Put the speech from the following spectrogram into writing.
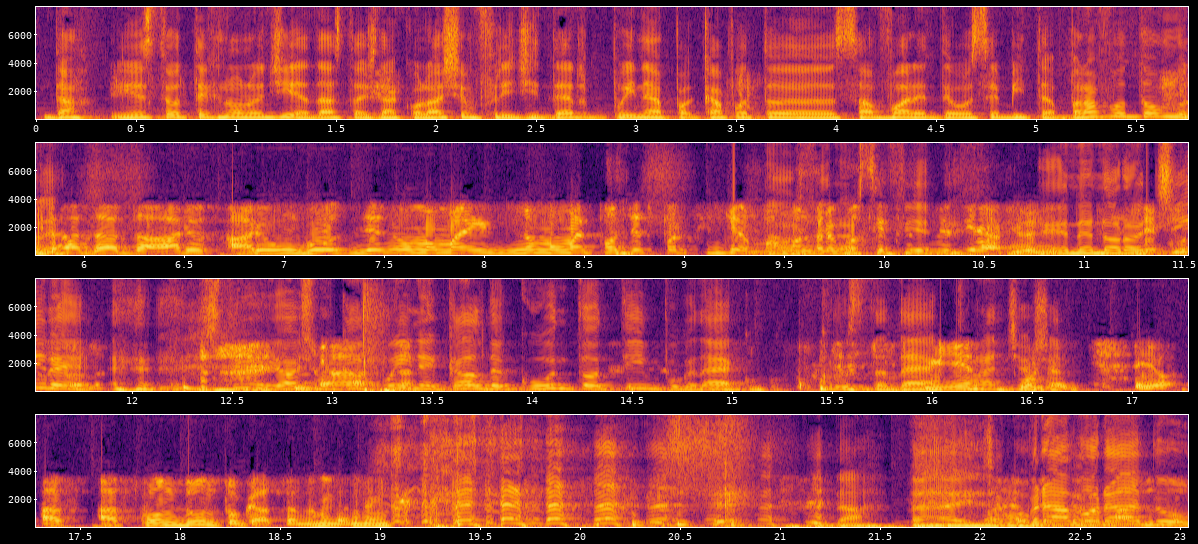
Da, este o tehnologie de asta și dacă o lași în frigider, pâinea p- capătă savoare deosebită. Bravo, domnule! Da, da, da, are, are un gust de nu mă mai, nu mă mai pot despărți de el. M-am îndrăgostit imediat. de- E de nenorocire! gustul ăla. Știu, eu aș Da, mânca da. pâine caldă cu unt tot timpul, de aia cu crustă, de aia Mie crunch, spune, așa. Eu as, ascund untul ca să nu mănânc. Da. Hai, ce mă Bravo, bucur. Radu!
